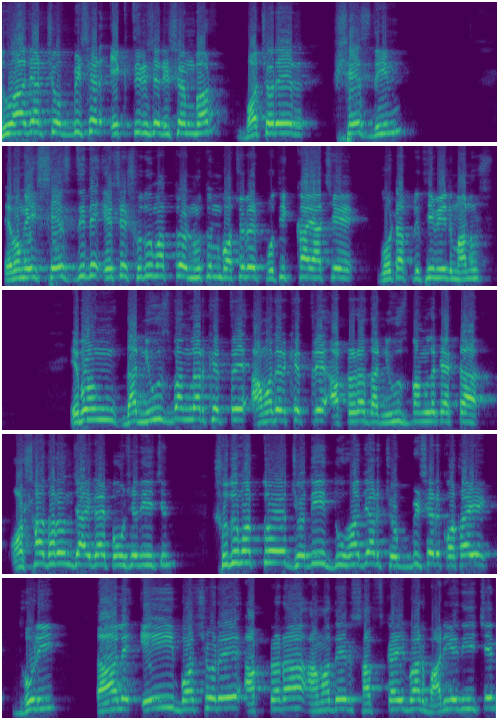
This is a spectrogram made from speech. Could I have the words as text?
দু হাজার চব্বিশের একত্রিশে ডিসেম্বর, বছরের শেষ দিন। এবং এই শেষ দিনে এসে শুধুমাত্র নতুন বছরের প্রতীক্ষায় আছে গোটা পৃথিবীর মানুষ। এবং দ্য নিউজ বাংলার ক্ষেত্রে, আমাদের ক্ষেত্রে আপনারা দ্য নিউজ বাংলাকে একটা অসাধারণ জায়গায় পৌঁছে দিয়েছেন। শুধুমাত্র যদি দু হাজার চব্বিশের কথাই ধরি, তাহলে এই বছরে আপনারা আমাদের সাবস্ক্রাইবার বাড়িয়ে দিয়েছেন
